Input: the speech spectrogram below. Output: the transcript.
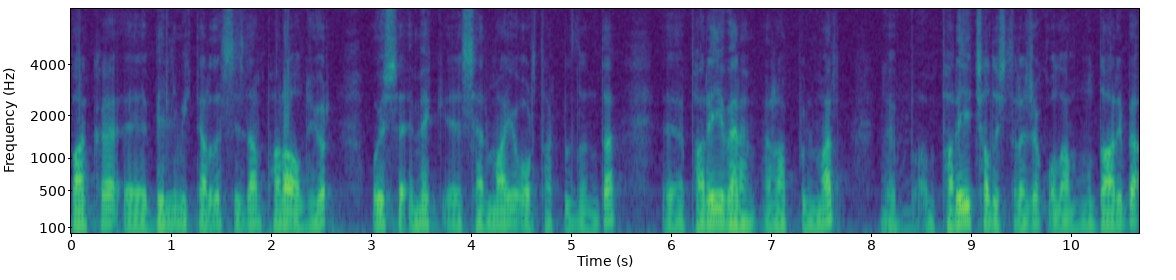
banka e, belli miktarda sizden para alıyor. Oysa emek e, sermaye ortaklığında e, parayı veren Rabbul Mal Hı e, hı. parayı çalıştıracak olan mudaribe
